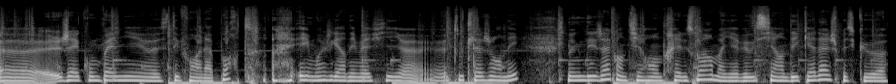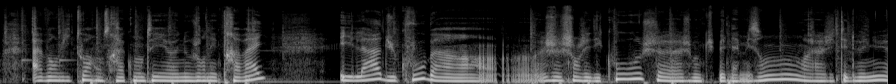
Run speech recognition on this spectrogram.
euh, j'ai accompagné euh, Stéphane à la porte, et moi je gardais ma fille toute la journée. Donc déjà, quand il rentrait le soir, bah, il y avait aussi un décalage, parce que avant Victoire, on se racontait nos journées de travail. Et là, du coup, ben, je changeais des couches, je m'occupais de la maison, j'étais devenue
